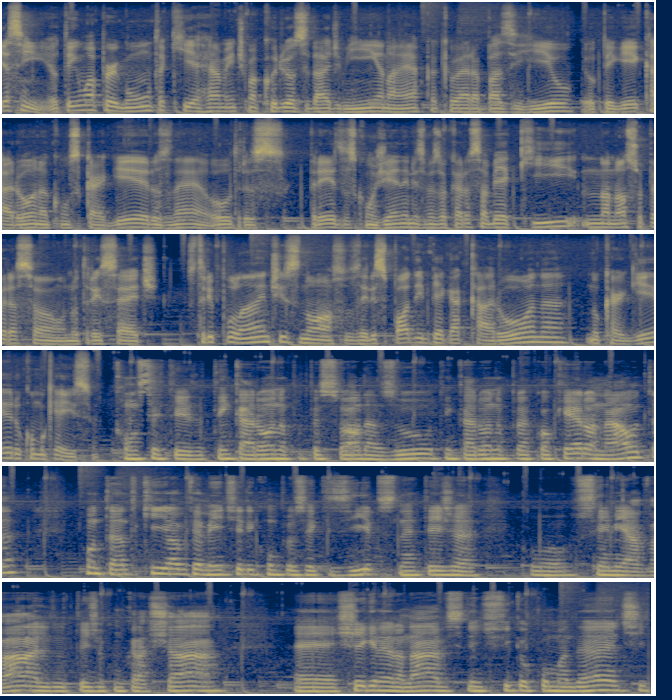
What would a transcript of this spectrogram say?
E assim, eu tenho uma pergunta que é realmente uma curiosidade minha. Na época que eu era base Rio, eu peguei carona com os cargueiros, né? Outras empresas, congêneres, mas eu quero saber aqui na nossa operação, no 37, os tripulantes nossos, eles podem pegar carona no cargueiro? Como que é isso? Com certeza. Tem carona pro pessoal da Azul, tem carona para qualquer aeronauta, contanto que, obviamente, ele cumpre os requisitos, né? Esteja com CMA válido, esteja com crachá, é, chegue na aeronave, se identifique o comandante,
